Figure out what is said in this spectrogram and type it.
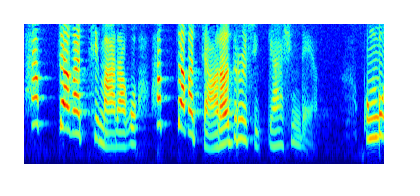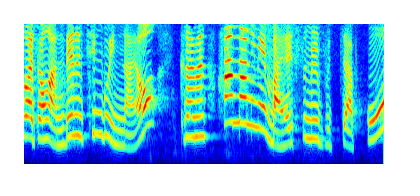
학자같이 말하고 학자같이 알아들을 수 있게 하신대요. 공부가 정 안 되는 친구 있나요? 그러면 하나님의 말씀을 붙잡고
